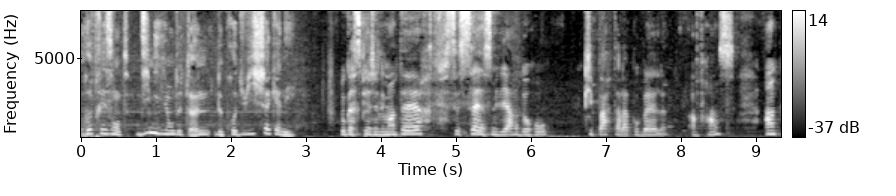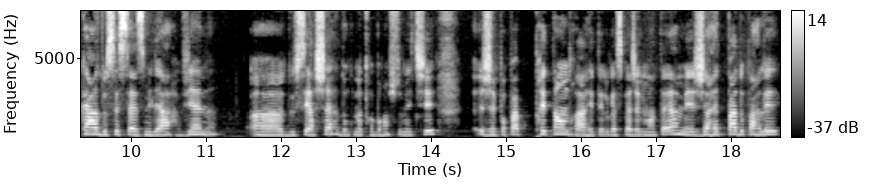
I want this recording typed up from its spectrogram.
représentent 10 millions de tonnes de produits chaque année. Le gaspillage alimentaire, c'est 16 milliards d'euros qui partent à la poubelle en France. Un quart de ces 16 milliards viennent euh, du CHR, donc notre branche de métier. Je ne peux pas prétendre arrêter le gaspillage alimentaire, mais j'arrête pas de parler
